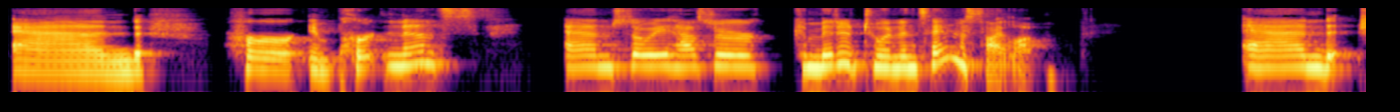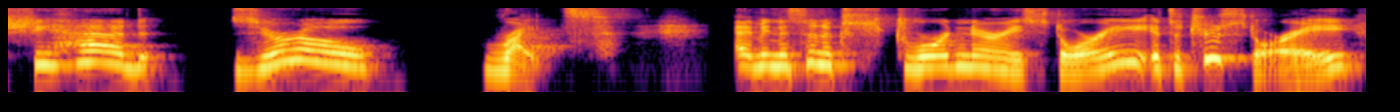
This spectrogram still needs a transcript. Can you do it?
and her impertinence. And so he has her committed to an insane asylum. And she had zero rights. I mean, it's an extraordinary story. It's a true story.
